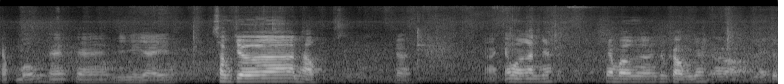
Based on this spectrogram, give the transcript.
cấp 4 khác ờ, gì như vậy. Xong chưa anh Hồng? Rồi. À, cảm ơn anh nhé. Cảm ơn ờ, chú công nhé. rồi, chú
